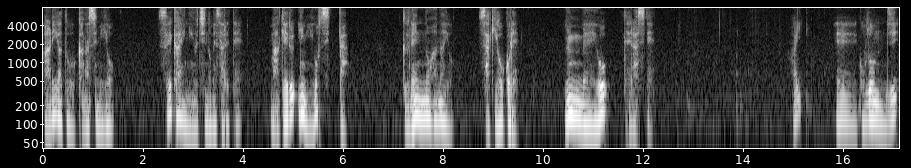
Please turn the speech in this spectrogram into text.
ありがとう悲しみよ。世界に打ちのめされて負ける意味を知った。グレンの花よ。咲き誇れ。運命を照らして。はい。えー、ご存知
